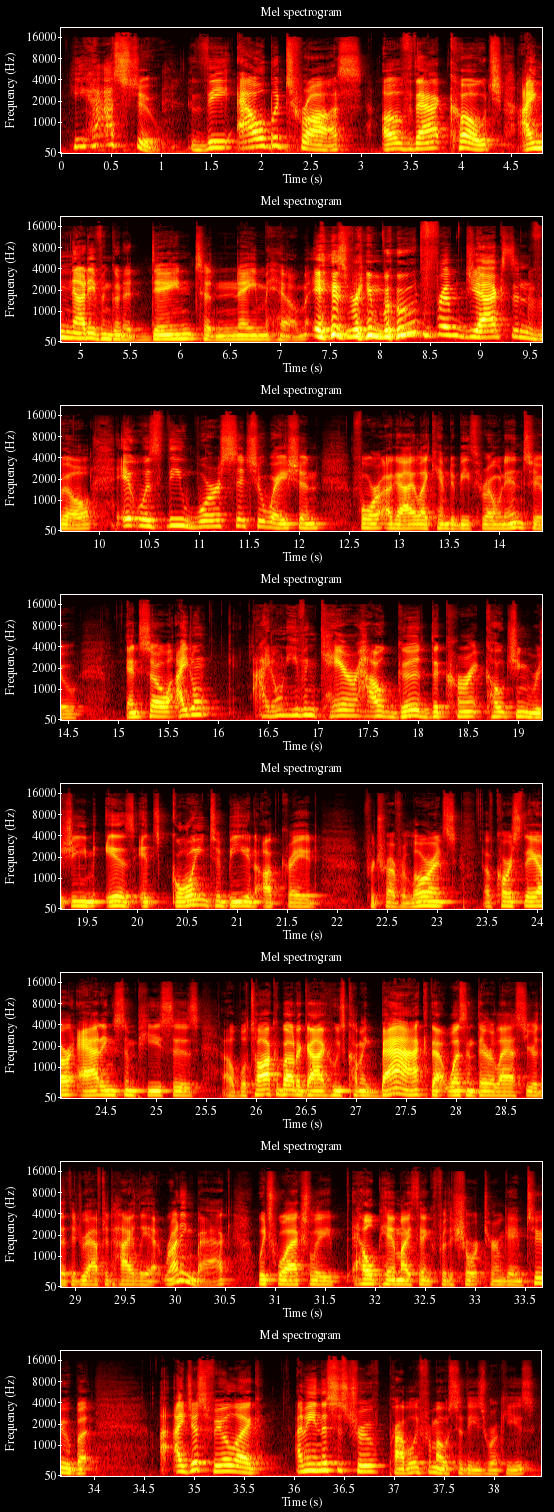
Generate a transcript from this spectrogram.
He has to. The albatross of that coach, I'm not even going to deign to name him, is removed from Jacksonville. It was the worst situation for a guy like him to be thrown into. And so I don't I don't even care how good the current coaching regime is. It's going to be an upgrade for Trevor Lawrence. Of course, they are adding some pieces. Uh, we'll talk about a guy who's coming back that wasn't there last year that they drafted highly at running back, which will actually help him, I think, for the short term game too. But I just feel like, I mean, this is true probably for most of these rookies.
